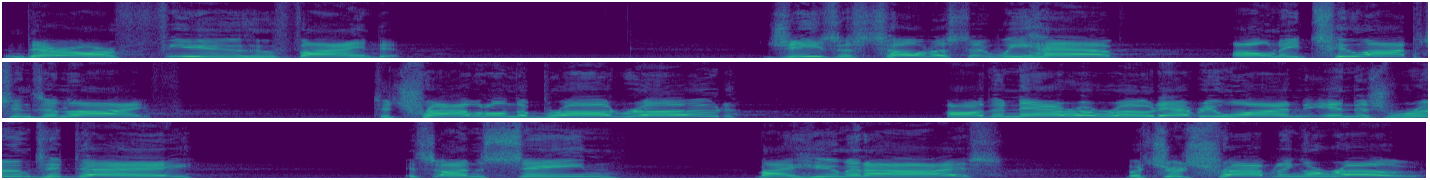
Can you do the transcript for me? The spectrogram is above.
and there are few who find it. Jesus told us that we have only two options in life to travel on the broad road or the narrow road. Everyone in this room today, it's unseen by human eyes, but you're traveling a road.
